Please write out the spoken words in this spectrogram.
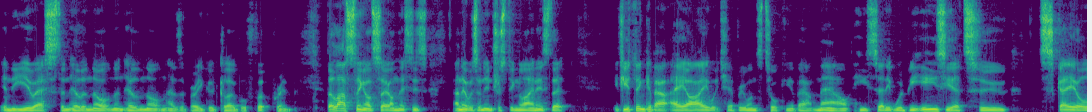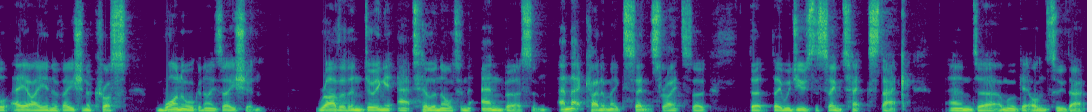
in the US than Hill and Knowlton, and Hill and Knowlton has a very good global footprint. The last thing I'll say on this is, and it was an interesting line, is that if you think about AI, which everyone's talking about now, he said it would be easier to scale AI innovation across one organization rather than doing it at Hill and Knowlton and Burson. And that kind of makes sense, right? So that they would use the same tech stack. And, uh, and we'll get onto that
